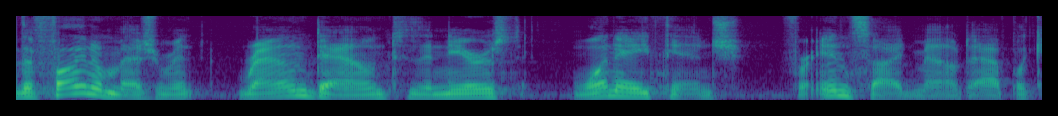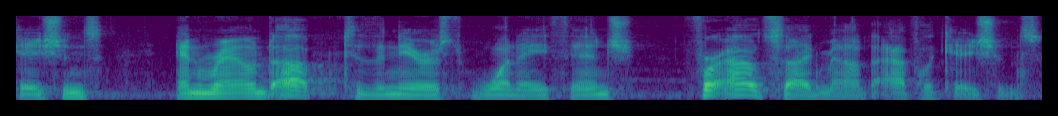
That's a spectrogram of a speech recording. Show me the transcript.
the final measurement, round down to the nearest 1 8 inch for inside mount applications and round up to the nearest 1 8 inch for outside mount applications.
